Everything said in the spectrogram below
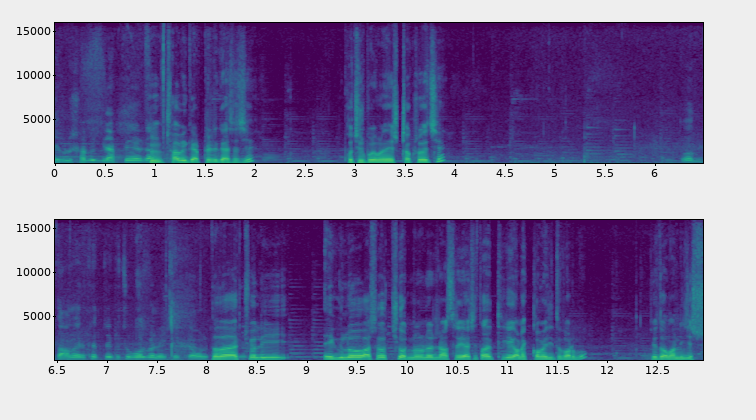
এগুলো সবই গ্রাফটিং এর গাছ? সবই গ্যাপটেড গাছ আছে। প্রচুর পরিমাণে স্টক রয়েছে। তো দামের ক্ষেত্রে কিছু বলবেন একটু কেমন দাদা অ্যাকচুয়ালি এগুলো আশা করছি অন্য অন্য নার্সারি আছে তাদের থেকে অনেক কমে দিতে পারব। যেহেতু আমার নিজস্ব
